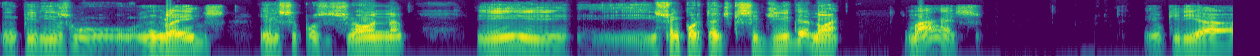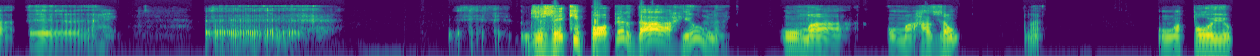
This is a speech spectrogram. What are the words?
empirismo inglês, ele se posiciona e isso é importante que se diga, não é? Mas eu queria é, é, dizer que Popper dá a Hume uma, uma razão, né? um apoio,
